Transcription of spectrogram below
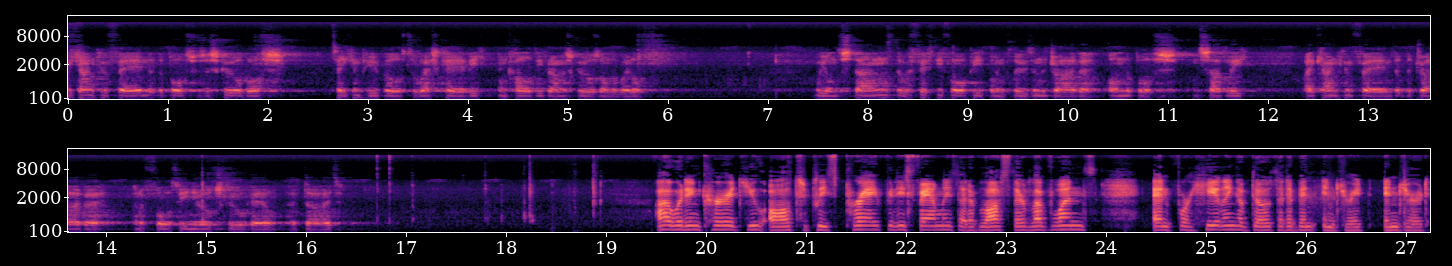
We can confirm that the bus was a school bus taking pupils to West Kirby and Caldy Grammar Schools on the Willow. We understand there were 54 people, including the driver, on the bus, and sadly, I can confirm that the driver and a 14-year-old schoolgirl had died. I would encourage you all to please pray for these families that have lost their loved ones and for healing of those that have been injured. injured.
